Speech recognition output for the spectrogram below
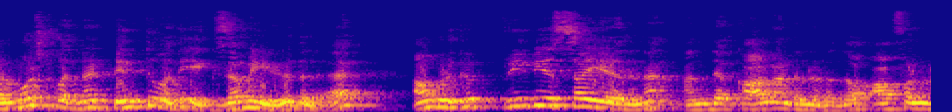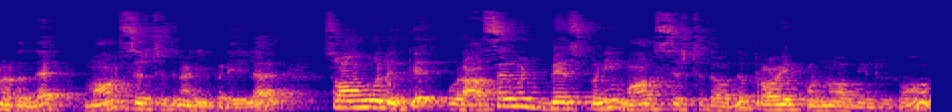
ஆல்மோஸ்ட் பார்த்தீங்கன்னா டென்த்து வந்து எக்ஸாமே எழுதல. அவங்களுக்கு ப்ரீவியஸா எழுதின அந்த காலாண்டில் நடந்தோ ஆஃபர் நடந்த மார்க் சிஸ்டத்தின் அடிப்படையில ஸோ அவங்களுக்கு ஒரு அசைன்மெண்ட் பேஸ் பண்ணி மார்க் சிஸ்டத்தை வந்து ப்ரொவைட் பண்ணும் அப்படின்றதும்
